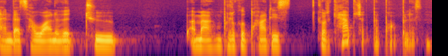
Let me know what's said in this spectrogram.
And that's how one of the two American political parties got captured by populism.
